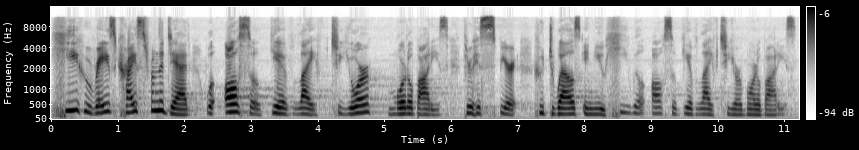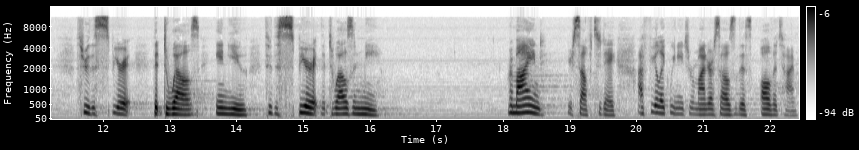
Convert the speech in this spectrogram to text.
he who raised Christ from the dead will also give life to your mortal bodies through his spirit who dwells in you. He will also give life to your mortal bodies through the spirit that dwells in you, through the spirit that dwells in me." Remind yourself today. I feel like we need to remind ourselves of this all the time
